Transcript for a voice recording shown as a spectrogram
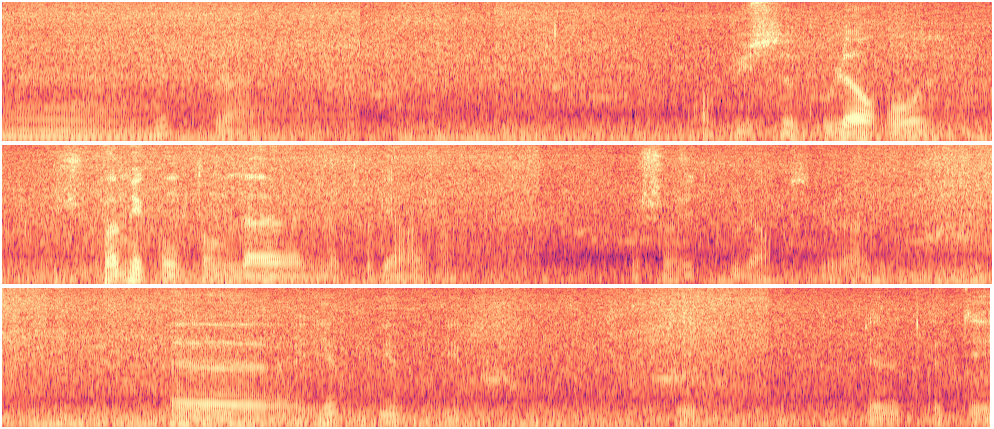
Euh, là. En plus, couleur rose. Je suis pas mécontent de la, notre garage. hein. Changer de couleur parce que là. Euh, De l'autre côté.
